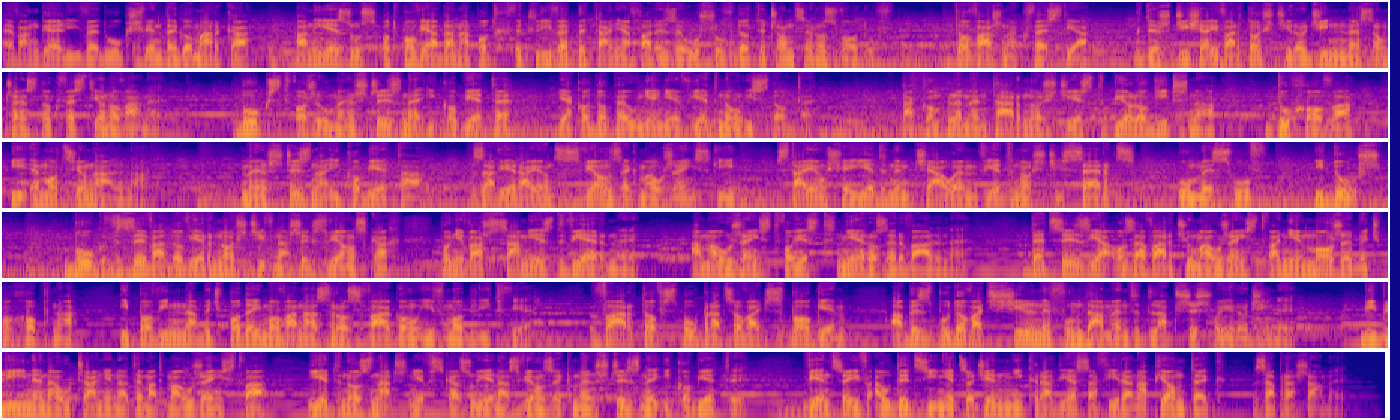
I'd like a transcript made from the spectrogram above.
Ewangelii według świętego Marka Pan Jezus odpowiada na podchwytliwe pytania faryzeuszów dotyczące rozwodów. To ważna kwestia, gdyż dzisiaj wartości rodzinne są często kwestionowane. Bóg stworzył mężczyznę i kobietę jako dopełnienie w jedną istotę. Ta komplementarność jest biologiczna, duchowa i emocjonalna. Mężczyzna i kobieta, zawierając związek małżeński, stają się jednym ciałem w jedności serc, umysłów i dusz. Bóg wzywa do wierności w naszych związkach, ponieważ sam jest wierny, a małżeństwo jest nierozerwalne. Decyzja o zawarciu małżeństwa nie może być pochopna i powinna być podejmowana z rozwagą i w modlitwie. Warto współpracować z Bogiem, aby zbudować silny fundament dla przyszłej rodziny. Biblijne nauczanie na temat małżeństwa jednoznacznie wskazuje na związek mężczyzny i kobiety. Więcej w audycji Niecodziennik Radia Safira na piątek. Zapraszamy.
